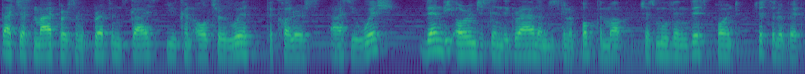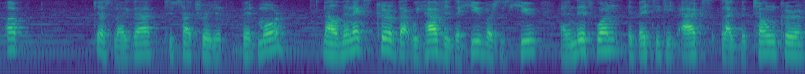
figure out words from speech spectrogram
That's just my personal preference guys. You can alter with the colors as you wish. Then the oranges in the ground, I'm just going to pop them up, just moving this point just a little bit up, just like that, to saturate it a bit more. Now the next curve that we have is the hue versus hue, and in this one it basically acts like the tone curve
